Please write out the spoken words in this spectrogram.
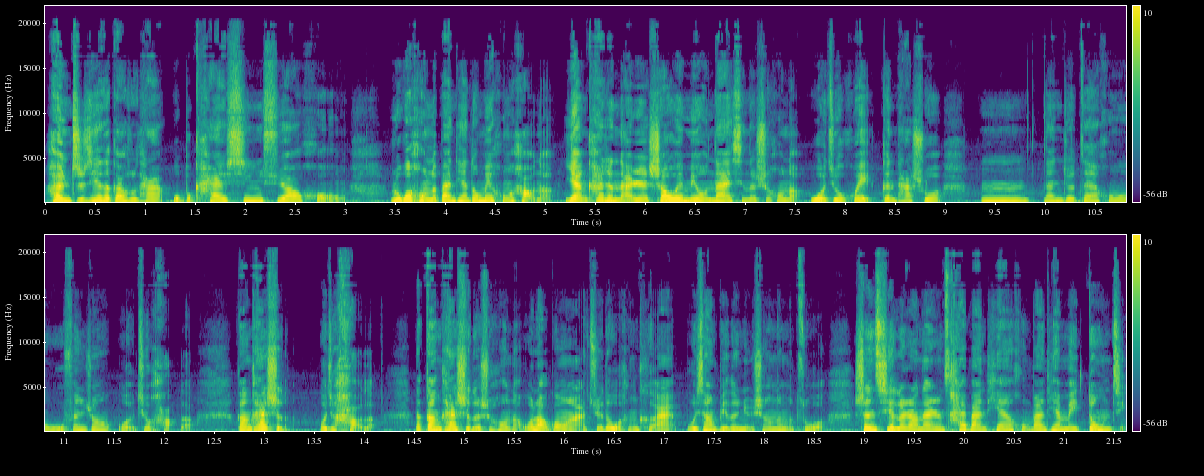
很直接的告诉他，我不开心，需要哄。如果哄了半天都没哄好呢，眼看着男人稍微没有耐心的时候呢，我就会跟他说，嗯，那你就再哄我五分钟，我就好了。刚开始的我就好了。那刚开始的时候呢，我老公啊觉得我很可爱，不像别的女生那么作，生气了让男人猜半天，哄半天没动静。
